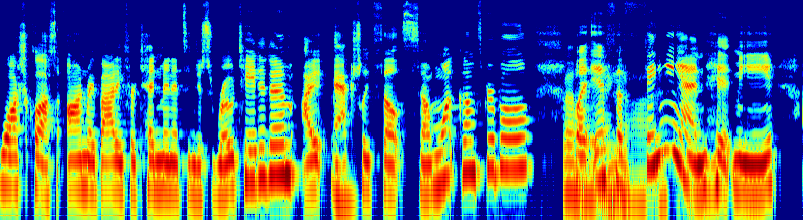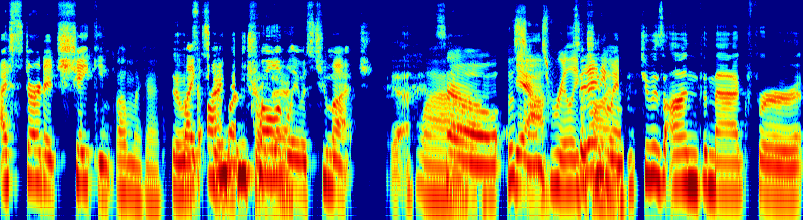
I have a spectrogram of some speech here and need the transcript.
washcloths on my body for 10 minutes and just rotated them, I actually felt somewhat comfortable. but if my a God. fan hit me, I started shaking. Oh my god. It was Like too much for uncontrollably, it was too much. Yeah. Wow. So This yeah. sounds really But fun. anyway, She was on the mag for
